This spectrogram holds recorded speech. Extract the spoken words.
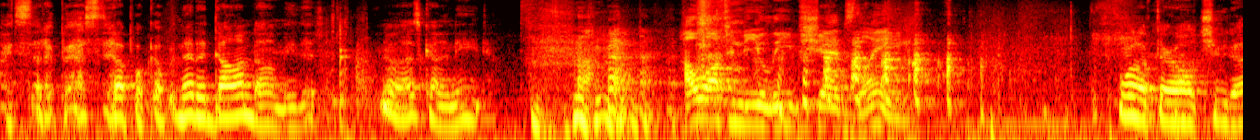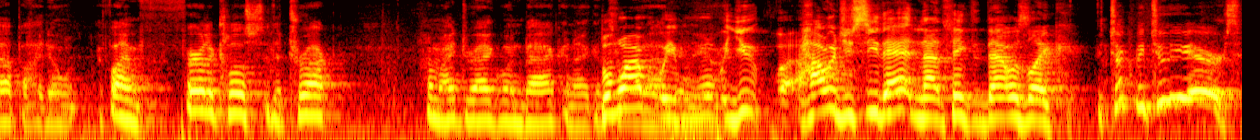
I said I passed it up a couple, and then it dawned on me that, you know, that's kind of neat. How often do you leave sheds laying? Well, if they're all chewed up, I don't. If I'm fairly close to the truck, I might drag one back and I can. But why out we, in the air. you? How would you see that and not think that that was like It took me two years.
